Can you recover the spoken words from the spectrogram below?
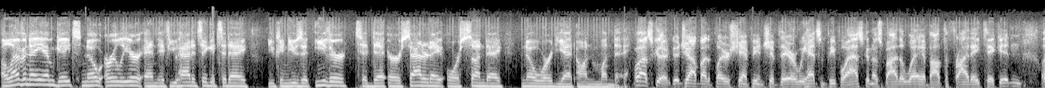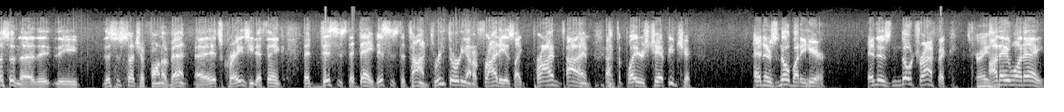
11 a.m. gates no earlier. And if you had a ticket today, you can use it either today or Saturday or Sunday. No word yet on Monday. Well, that's good. Good job by the Players Championship there. We had some people asking us, by the way, about the Friday ticket. And listen, the the, the this is such a fun event. Uh, it's crazy to think that this is the day, this is the time. 3:30 on a Friday is like prime time at the Players Championship, and there's nobody here, and there's no traffic on A1A,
